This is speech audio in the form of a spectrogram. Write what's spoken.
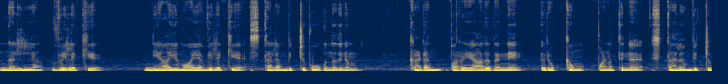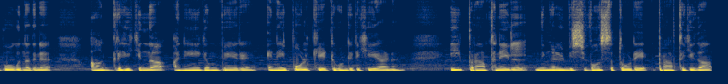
നല്ല വിലയ്ക്ക് ന്യായമായ വിലയ്ക്ക് സ്ഥലം വിറ്റുപോകുന്നതിനും കടം പറയാതെ തന്നെ രൊക്കം പണത്തിന് സ്ഥലം വിറ്റുപോകുന്നതിന് ആഗ്രഹിക്കുന്ന അനേകം പേര് എന്നെ ഇപ്പോൾ കേട്ടുകൊണ്ടിരിക്കുകയാണ്. ഈ പ്രാർത്ഥനയിൽ നിങ്ങൾ വിശ്വാസത്തോടെ പ്രാർത്ഥിക്കുക.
